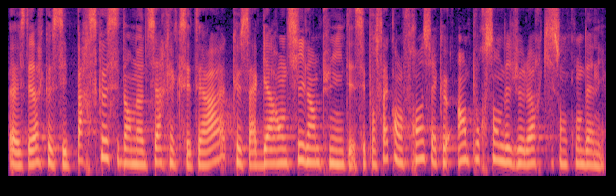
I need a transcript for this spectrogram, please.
C'est-à-dire que c'est parce que c'est dans notre cercle, etc., que ça garantit l'impunité. C'est pour ça qu'en France, il n'y a que 1% des violeurs qui sont condamnés.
